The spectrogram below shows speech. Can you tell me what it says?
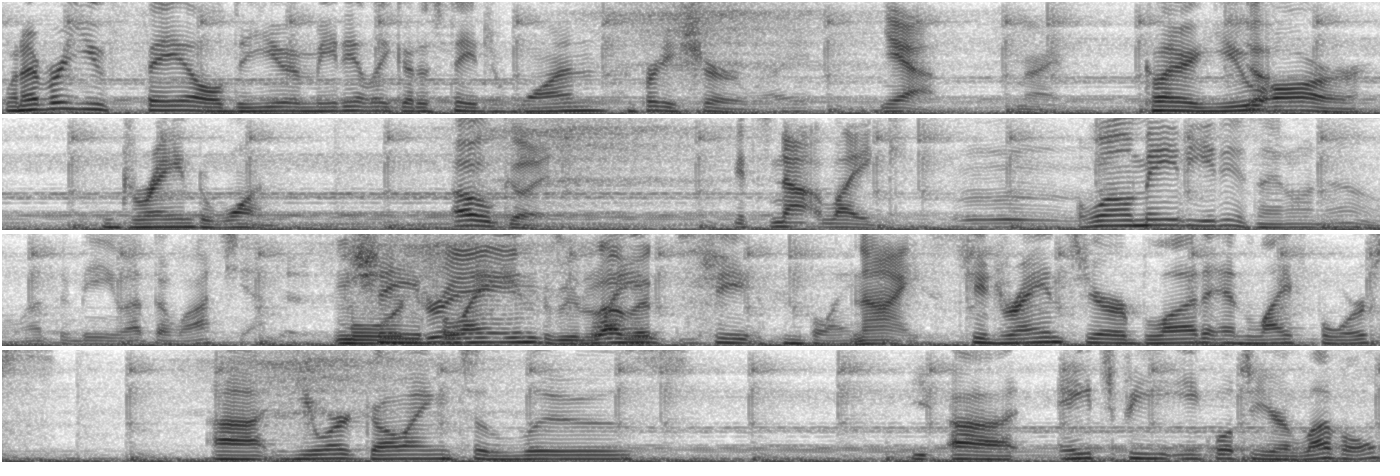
Whenever you fail, do you immediately go to stage one? I'm pretty sure, right? Yeah. Right. Claire, you Yeah. are drained one. Oh, good. It's not like. Well, maybe it is. I don't know. We'll have to be. We'll have to watch it. More she drained. blames. We love it. She blames. Nice. She drains your blood and life force. Uh, you are going to lose uh, HP equal to your level,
